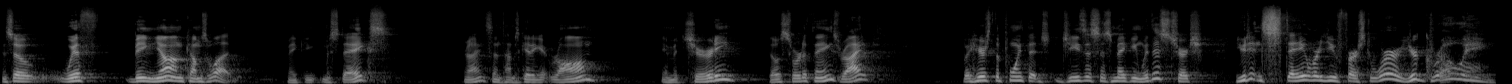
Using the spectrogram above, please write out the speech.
And so, with being young comes what? Making mistakes, right? Sometimes getting it wrong, immaturity, those sort of things, right? But here's the point that Jesus is making with this church you didn't stay where you first were, you're growing.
